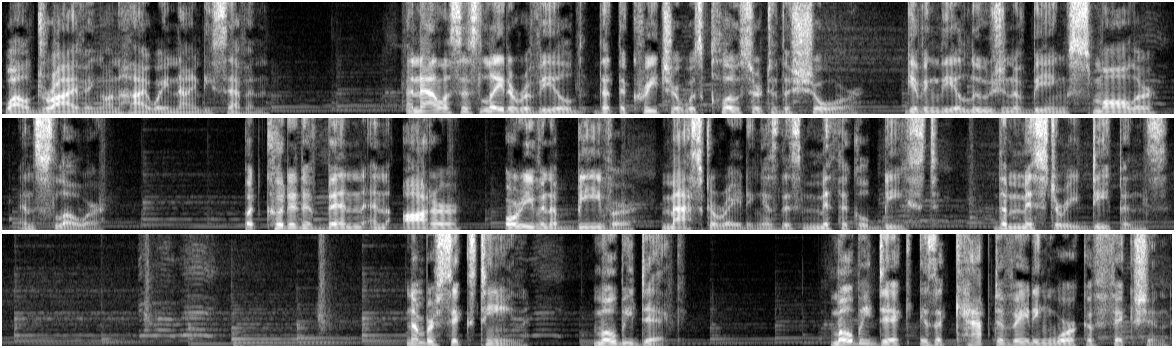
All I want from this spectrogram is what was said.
while driving on Highway 97. Analysis later revealed that the creature was closer to the shore, giving the illusion of being smaller and slower. But could it have been an otter or even a beaver masquerading as this mythical beast? The mystery deepens. Number 16. Moby Dick. Moby Dick is a captivating work of fiction,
